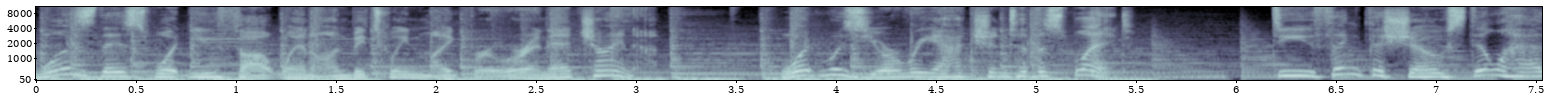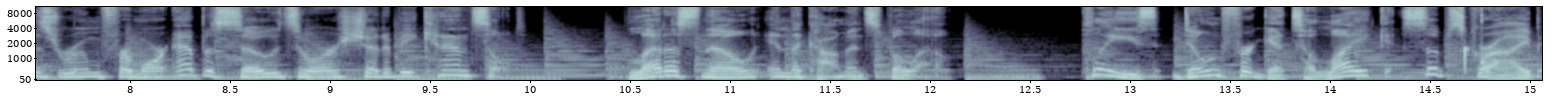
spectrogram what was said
Was this what you thought went on between Mike Brewer and Edd China? What was your reaction to the split? Do you think the show still has room for more episodes or should it be cancelled? Let us know in the comments below. Please don't forget to like, subscribe,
